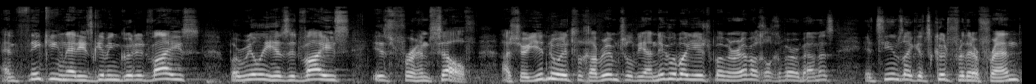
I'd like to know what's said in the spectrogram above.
and thinking that he's giving good advice, but really his advice is for himself. It seems like it's good for their friend.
